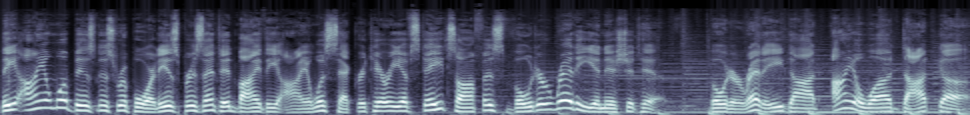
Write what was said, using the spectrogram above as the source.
The Iowa Business Report is presented by the Iowa Secretary of State's Office Voter Ready Initiative. VoterReady.iowa.gov.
